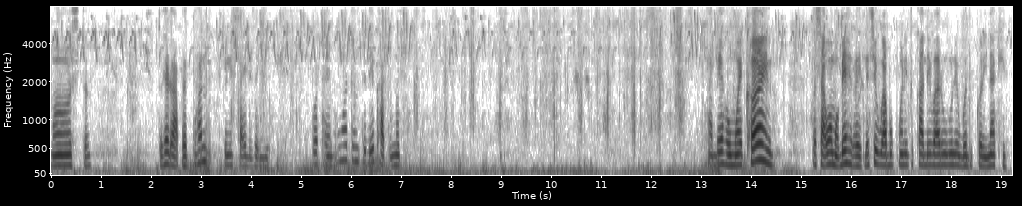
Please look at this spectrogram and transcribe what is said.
મસ્ત. તો હેડો આપણે ધન પેલી સાઈડ જઈએ. તો હું હતું તે દેખાતું નથી. આ બેહો મોય ખાઈને. પછી આવામાં ઓમાં બેહ રહે એટલે છે આબુ પાણી તો કાદેવાળું ને એવું બધું કરી નાખ્યું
